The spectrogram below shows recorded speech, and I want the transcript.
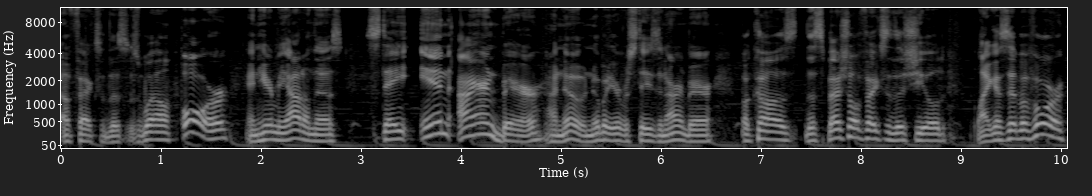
effects of this as well. Or, and hear me out on this, stay in Iron Bear. I know nobody ever stays in Iron Bear because the special effects of the shield like I said before,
